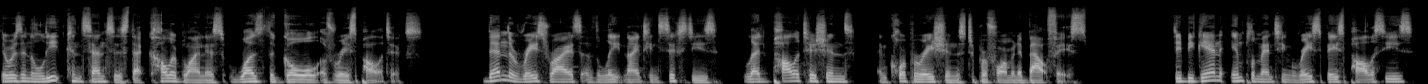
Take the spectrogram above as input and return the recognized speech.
there was an elite consensus that colorblindness was the goal of race politics. Then the race riots of the late 1960s led politicians and corporations to perform an about face. They began implementing race based policies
